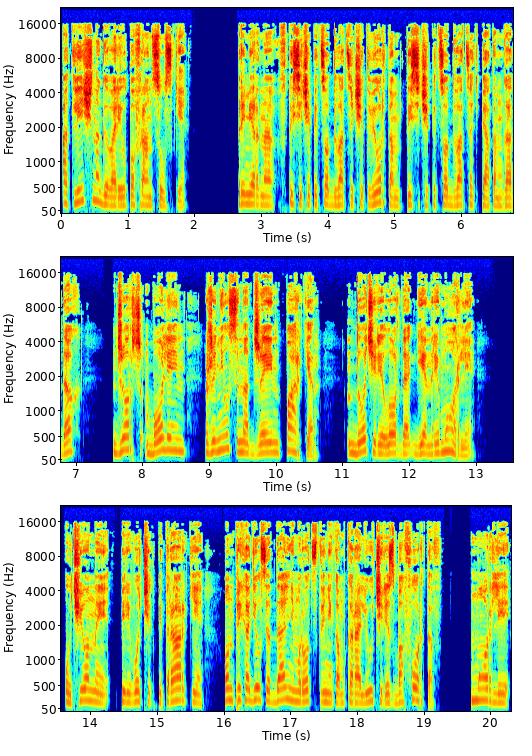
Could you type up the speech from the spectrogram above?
отлично говорил по-французски. Примерно в 1524-1525 годах Джордж Болейн женился на Джейн Паркер, дочери лорда Генри Морли. Ученый, переводчик Петрарки, он приходился дальним родственником королю через Бафортов. Морли,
